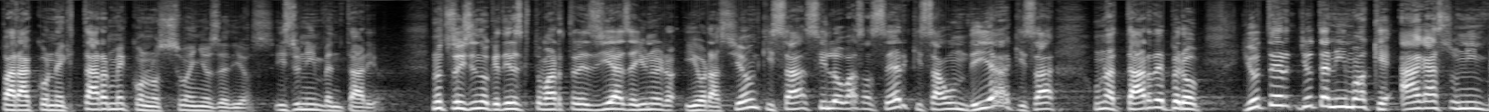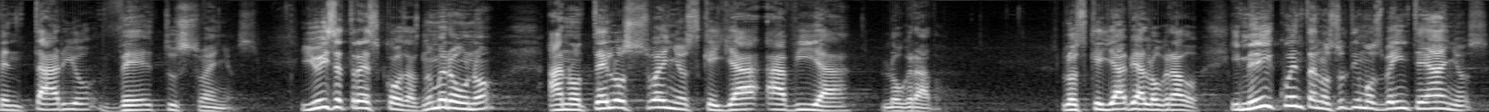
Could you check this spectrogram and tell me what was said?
para conectarme con los sueños de Dios. Hice un inventario. No estoy diciendo que tienes que tomar tres días de ayuno y oración, quizá sí lo vas a hacer, quizá un día, quizá una tarde, pero yo te, yo te animo a que hagas un inventario de tus sueños. Y yo hice tres cosas. Número uno, anoté los sueños que ya había logrado. Los que ya había logrado. Y me di cuenta en los últimos 20 años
